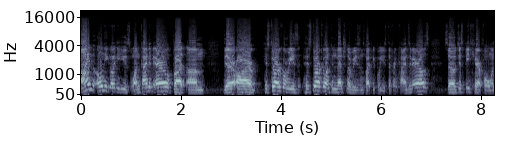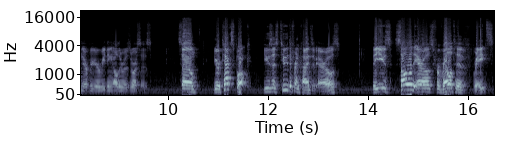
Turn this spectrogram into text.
I'm only going to use one kind of arrow, but um, there are historical reason, historical and conventional reasons why people use different kinds of arrows, so just be careful whenever you're reading other resources. So your textbook uses two different kinds of arrows. They use solid arrows for relative rates,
